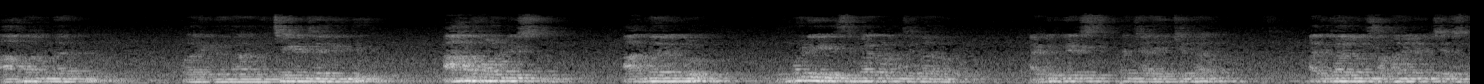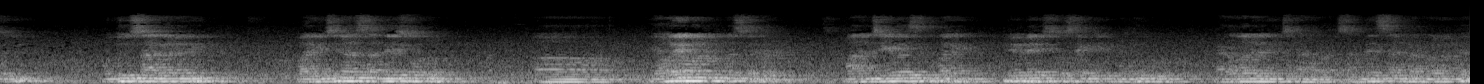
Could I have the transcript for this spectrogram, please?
ఆహ్వానం మేరకు వారికి ఇక్కడ నాకు చేయడం జరిగింది. ఆహా ఫౌండేషన్ ఆధ్వర్యంలో ఉమ్మడి శ్రీకాకుళం జిల్లాలో అడ్వకేట్స్ మంచి ఐక్యత అధికారులను సమన్వయం చేసుకొని ముందుకు సాగాలని వారు ఇచ్చిన సందేశంలో ఎవరేమనుకున్నా సరే మనం చేయవలసిన మరి పేమెంట్ సొసైటీ ముందుకు నడవాలని ఇచ్చిన సందేశాన్ని అనుగుణంగా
